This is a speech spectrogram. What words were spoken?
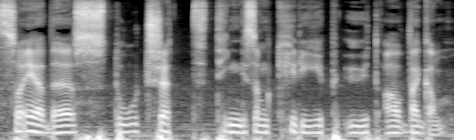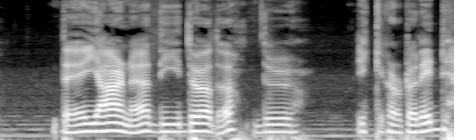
så er det stort sett ting som kryper ut av veggene. Det er gjerne de døde du ikke klarte å redde,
